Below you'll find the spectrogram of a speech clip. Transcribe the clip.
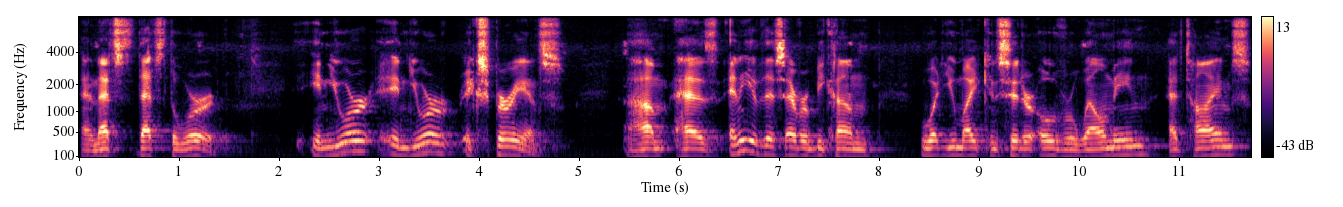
and that's that's the word. In your in your experience, um, has any of this ever become what you might consider overwhelming at times?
